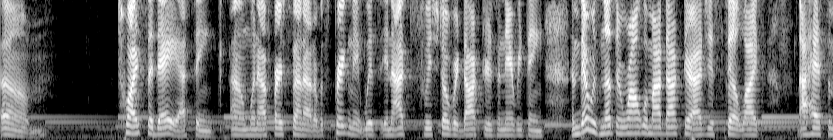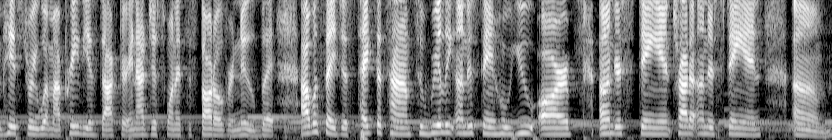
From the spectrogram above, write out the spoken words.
um twice a day i think um, when i first found out i was pregnant with and i switched over doctors and everything. And there was nothing wrong with my doctor. I just felt like i had some history with my previous doctor and i just wanted to start over new. But i would say just take the time to really understand who you are understand try to understand um,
